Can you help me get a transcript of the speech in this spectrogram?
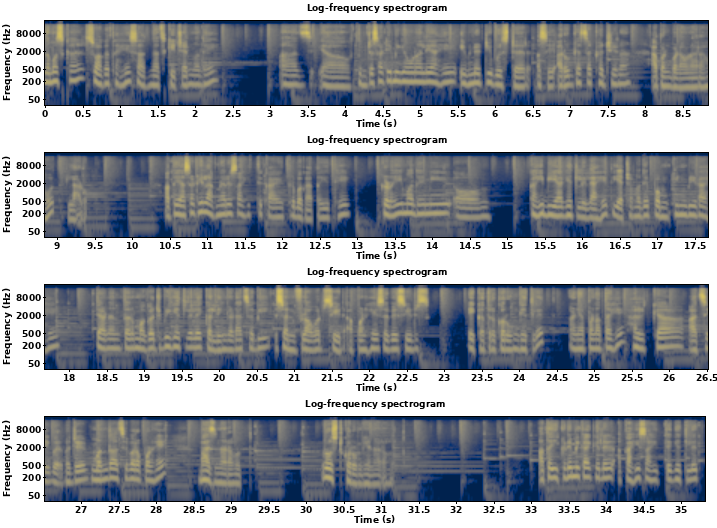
नमस्कार स्वागत आहे साधनाच किचनमध्ये. आज तुमच्यासाठी मी घेऊन आले आहे इम्युनिटी बूस्टर असे आरोग्याचा खजिना आपण बनवणार आहोत लाडू. आता यासाठी लागणारे साहित्य काय? तर बघा आता इथे कढईमध्ये मी काही बिया घेतलेल्या आहेत. याच्यामध्ये पंपकिन बीड आहे. त्यानंतर मगज बी घेतलेलं आहे कलिंगडाचं बी सनफ्लॉवर सीड आपण हे सगळे सीड्स एकत्र करून घेतलेत. आणि आपण आता हे हलक्या आचेवर म्हणजे मंद आचेवर आपण हे भाजणार आहोत. रोस्ट करून घेणार आहोत. आता इकडे मी काय केलं काही साहित्य घेतलेत.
